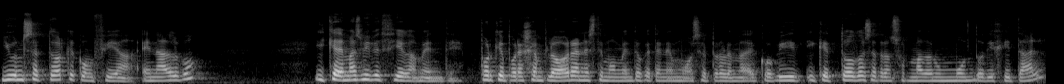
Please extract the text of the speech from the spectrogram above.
y un sector que confía en algo y que además vive ciegamente. Porque, por ejemplo, ahora en este momento que tenemos el problema de COVID y que todo se ha transformado en un mundo digital,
